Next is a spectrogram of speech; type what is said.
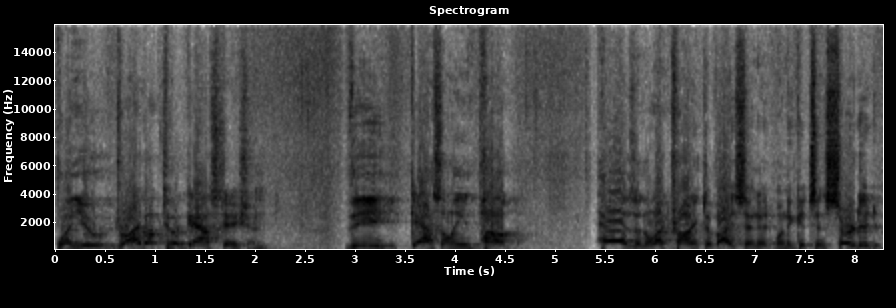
When you drive up to a gas station, the gasoline pump has an electronic device in it. When it gets inserted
